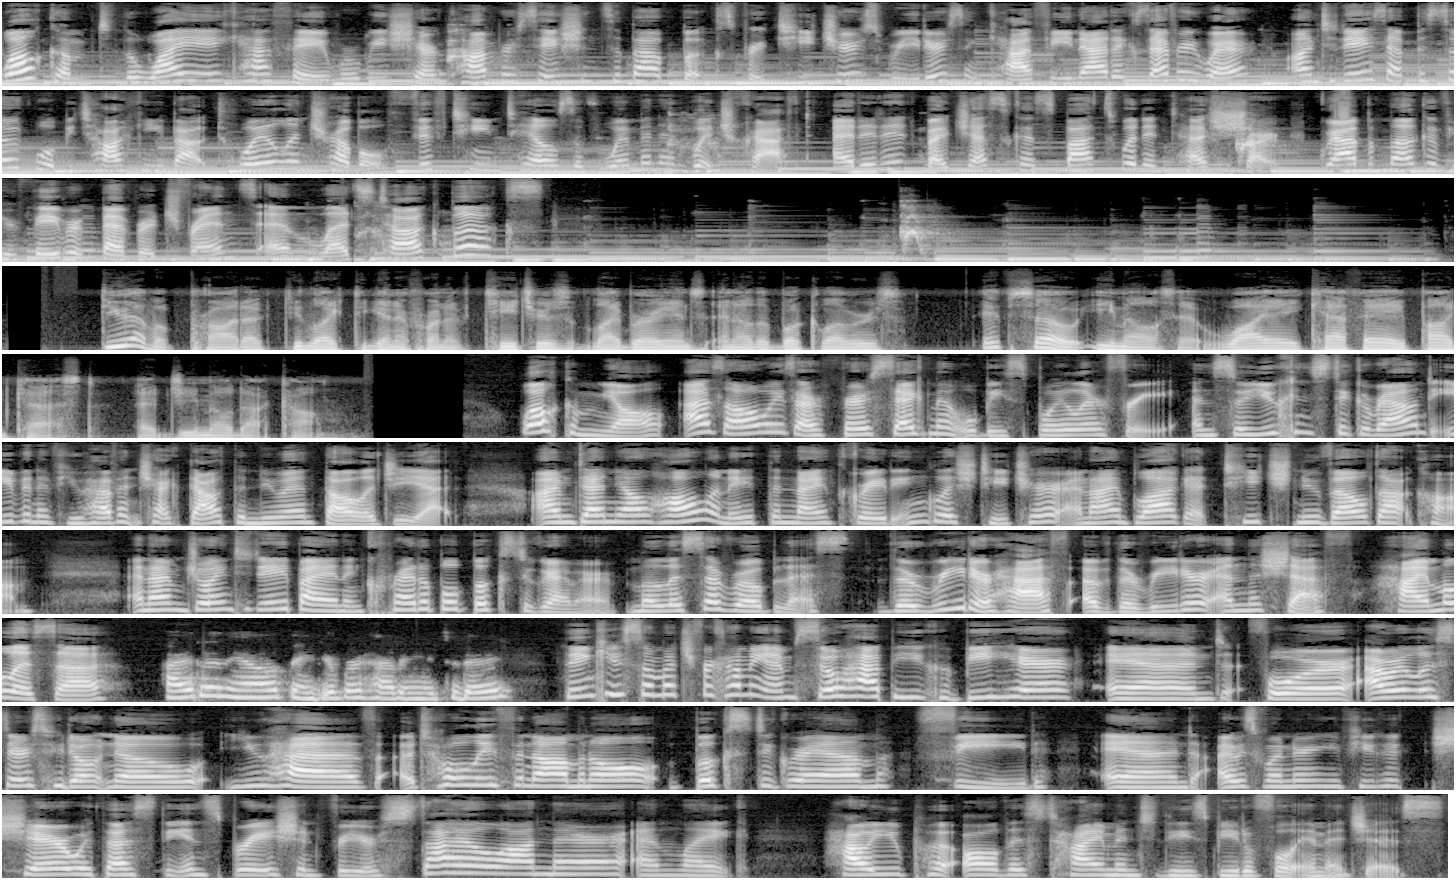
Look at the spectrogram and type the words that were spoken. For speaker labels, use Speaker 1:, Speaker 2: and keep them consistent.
Speaker 1: Welcome to the YA Cafe, where we share conversations about books for teachers, readers, and caffeine addicts everywhere. On today's episode, we'll be talking about Toil and Trouble 15 Tales of Women and Witchcraft, edited by Jessica Spotswood and Tess Sharpe. Grab a mug of your favorite beverage, friends, and let's talk books.
Speaker 2: Do you have a product you'd like to get in front of teachers, librarians, and other book lovers? If so, email us at yacafepodcast at gmail.com.
Speaker 1: Welcome, y'all. As always, our first segment will be spoiler free, and so you can stick around even if you haven't checked out the new anthology yet. I'm Danielle Hall, an 8th and ninth grade English teacher, and I blog at teachnouvelle.com. And I'm joined today by an incredible bookstagrammer, Melissa Robles, the reader half of The Reader and the Chef. Hi, Melissa.
Speaker 3: Hi, Danielle. Thank you for having me today.
Speaker 1: Thank you so much for coming. I'm so happy you could be here. And for our listeners who don't know, you have a totally phenomenal Bookstagram feed. And I was wondering if you could share with us the inspiration for your style on there and like how you put all this time into these beautiful images.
